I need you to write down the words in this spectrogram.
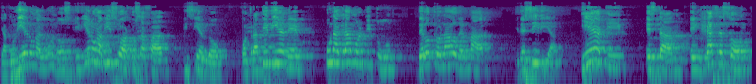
y acudieron algunos y dieron aviso a Josafat, diciendo, contra ti viene una gran multitud del otro lado del mar y de Siria. Y aquí están en Hasesón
